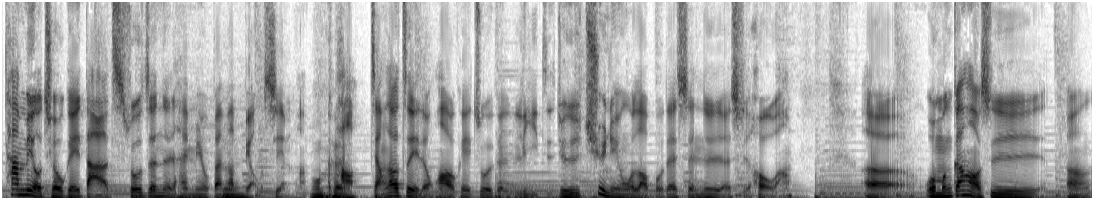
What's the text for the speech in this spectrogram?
他没有球可以打，说真的，他也没有办法表现嘛。OK，好，讲到这里的话，我可以做一个例子，就是去年我老婆在生日的时候啊，呃，我们刚好是嗯。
